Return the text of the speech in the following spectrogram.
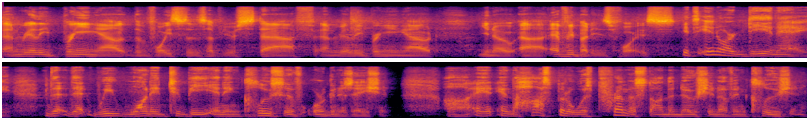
and really bringing out the voices of your staff and really bringing out you know, uh, everybody's voice. It's in our DNA that, that we wanted to be an inclusive organization. Uh, and, and the hospital was premised on the notion of inclusion.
